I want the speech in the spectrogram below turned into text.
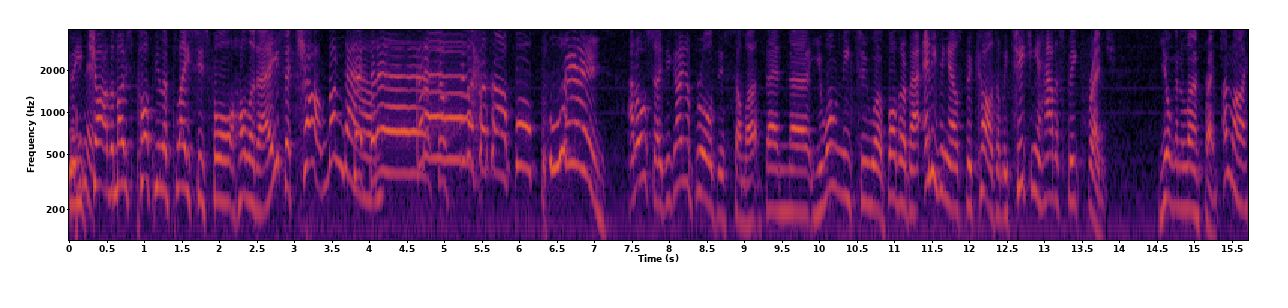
The chart of the most popular places for holidays. The chart rundown. Da-da-da! So fill up us our board, please! And also, if you're going abroad this summer, then uh, you won't need to uh, bother about anything else because I'll be teaching you how to speak French. You're going to learn French. Am I?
